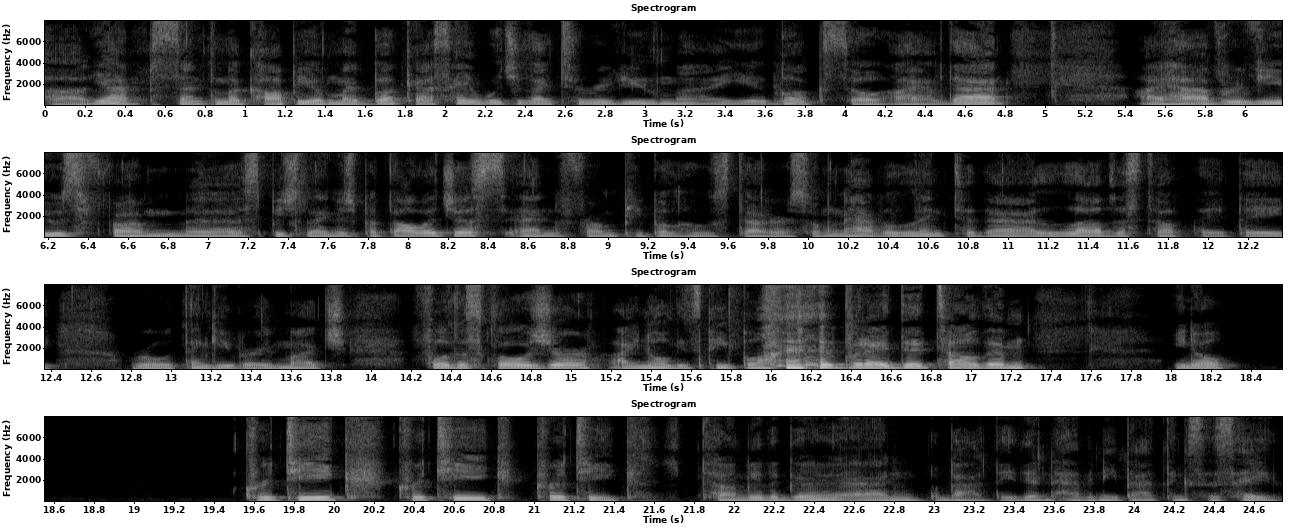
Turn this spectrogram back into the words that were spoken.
Uh, yeah, sent them a copy of my book. Asked, hey, would you like to review my uh, book? So I have that. I have reviews from uh, speech language pathologists and from people who stutter. So I'm going to have a link to that. I love the stuff that they wrote. Thank you very much. Full disclosure, I know these people, but I did tell them, you know, critique, critique, critique. Tell me the good and the bad. They didn't have any bad things to say.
